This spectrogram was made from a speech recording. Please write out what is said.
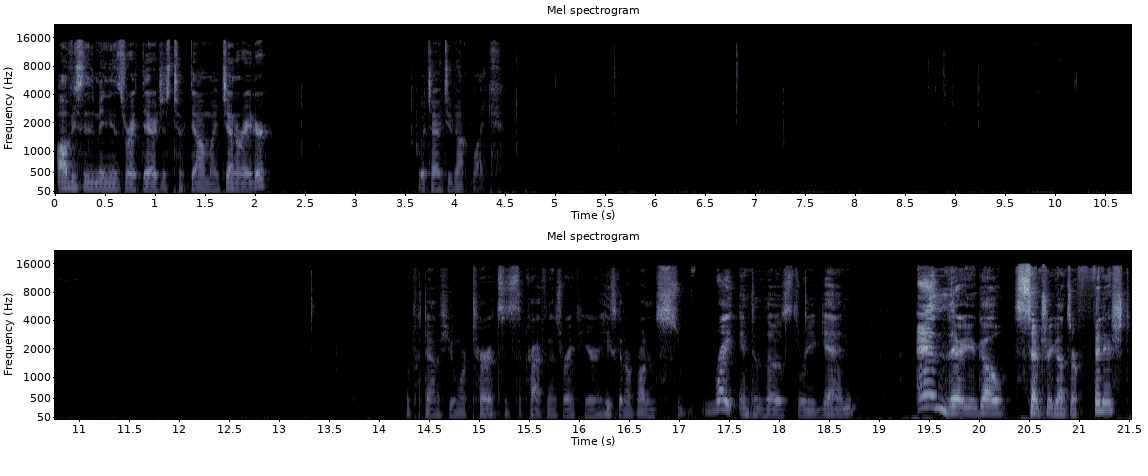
Obviously, the minions right there just took down my generator, which I do not like. We'll put down a few more turrets since the Kraken is right here. He's going to run right into those three again. And there you go. Sentry guns are finished,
